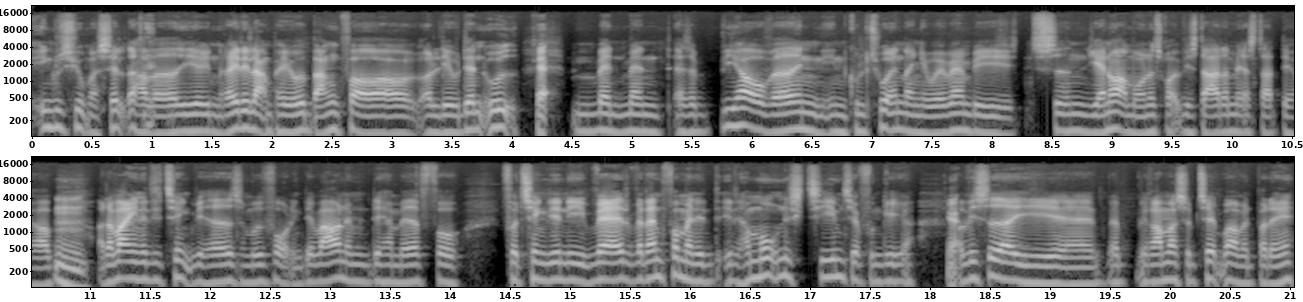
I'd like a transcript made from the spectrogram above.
inklusive mig selv, der har været i en rigtig lang periode bange for at, at leve den ud. Ja. Men, men altså, vi har jo været en, en kulturændring i WebAmp i- siden januar måned, tror jeg, vi startede med at starte det her op. Mm. Og der var en af de ting, vi havde som udfordring, det var jo nemlig det her med at få, få tænkt ind i, hvad, hvordan får man et, et harmonisk team til at fungere? Ja. Og vi sidder i, øh, vi rammer september om et par dage,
